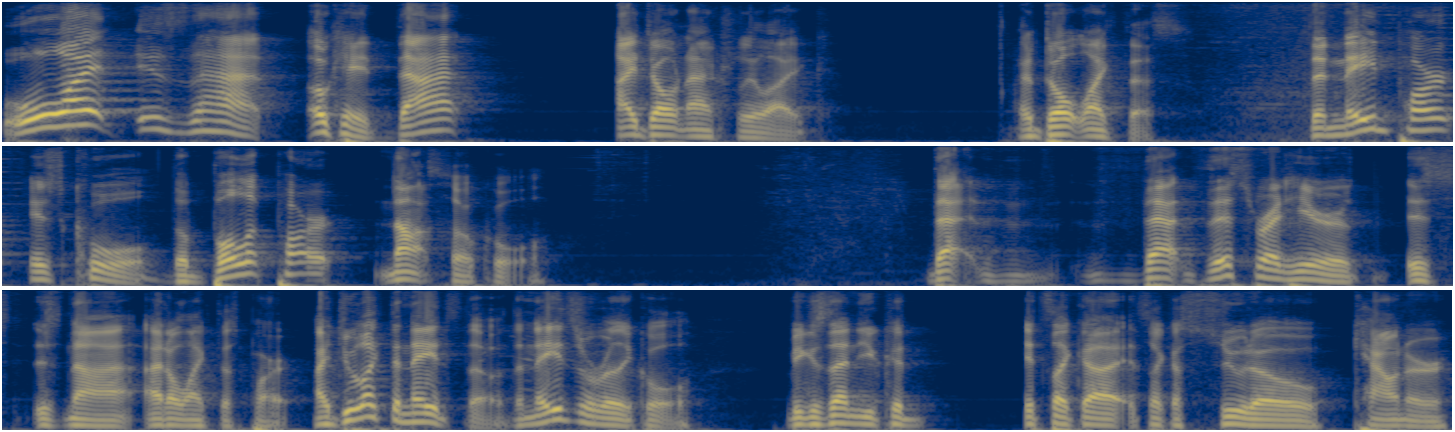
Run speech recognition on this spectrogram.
What is that? Okay, that I don't actually like. I don't like this. The nade part is cool. The bullet part, not so cool. That that this right here is is not. I don't like this part. I do like the nades though. The nades are really cool because then you could. It's like a it's like a pseudo counter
